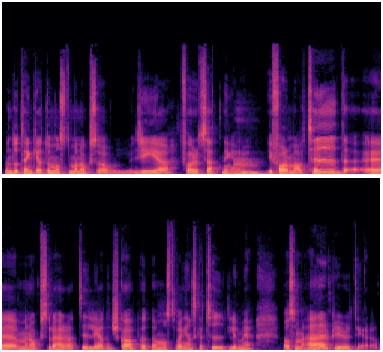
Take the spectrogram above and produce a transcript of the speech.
men då tänker jag att då måste man också ge förutsättningar Mm. i form av tid eh, men också det här att i ledarskapet man måste vara ganska tydlig med vad som är prioriterat.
